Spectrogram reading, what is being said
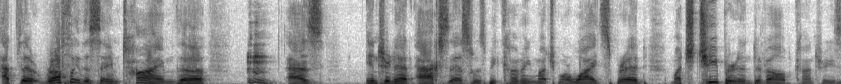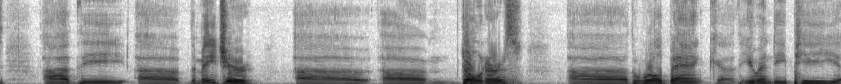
at the roughly the same time, the as internet access was becoming much more widespread, much cheaper in developed countries, uh, the uh, the major uh, um, donors uh, the World Bank, uh, the UNDP,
